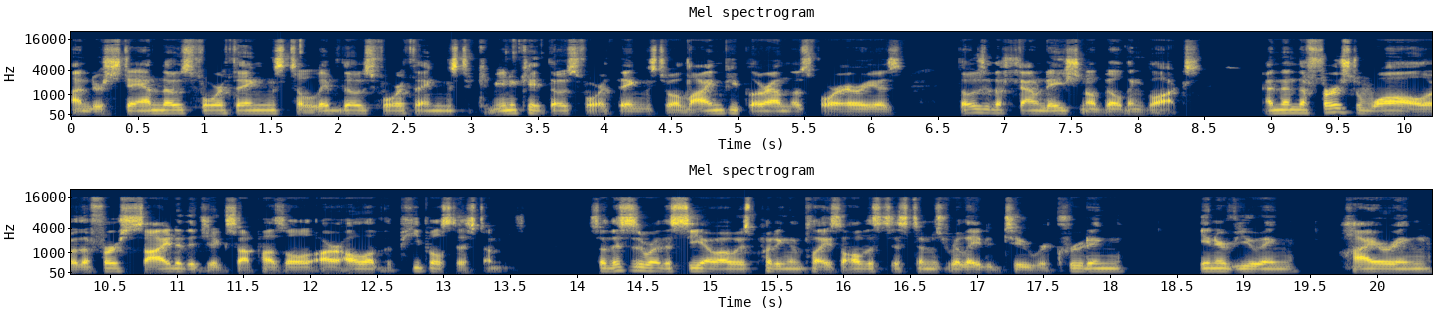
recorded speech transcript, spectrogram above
understand those four things, to live those four things, to communicate those four things, to align people around those four areas. Those are the foundational building blocks. And then the first wall or the first side of the jigsaw puzzle are all of the people systems. So this is where the COO is putting in place all the systems related to recruiting, interviewing, hiring,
